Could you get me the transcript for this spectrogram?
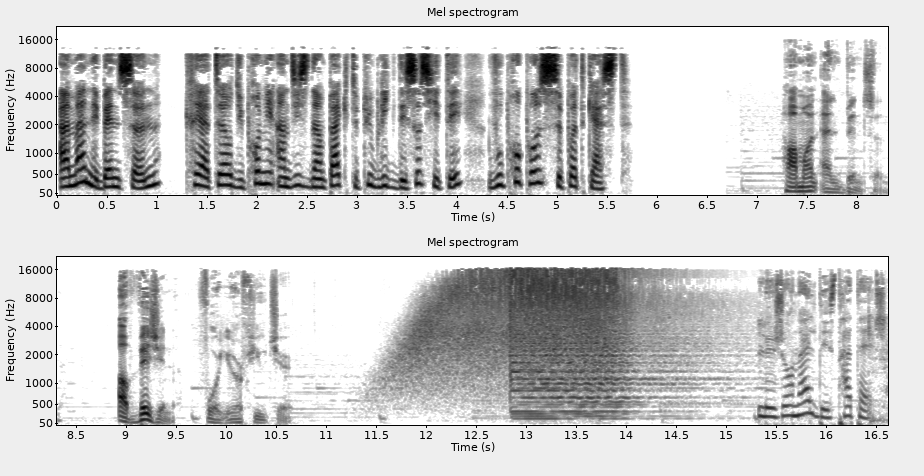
Haman et Benson, créateurs du premier indice d'impact public des sociétés, vous proposent ce podcast. Haman and Benson, a vision for your future. Le journal des stratèges.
